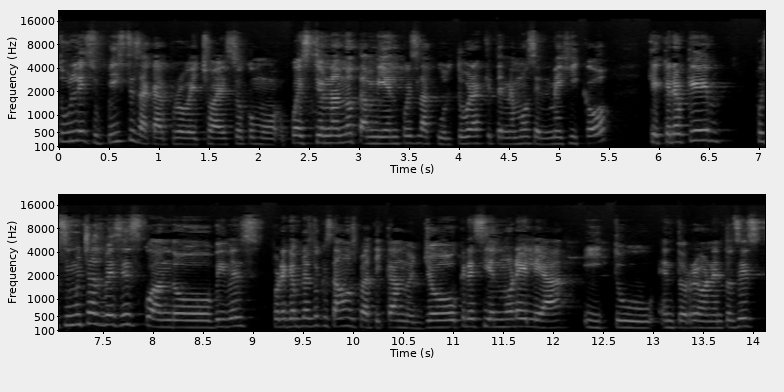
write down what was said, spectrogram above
tú le supiste sacar provecho a eso, como cuestionando también, pues, la cultura que tenemos en México, que creo que pues sí, muchas veces cuando vives, por ejemplo, es lo que estábamos platicando, yo crecí en Morelia y tú en Torreón, entonces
